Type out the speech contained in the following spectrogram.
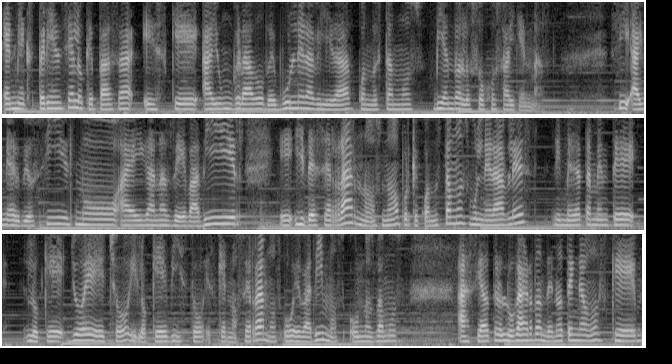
En mi experiencia lo que pasa es que hay un grado de vulnerabilidad cuando estamos viendo a los ojos a alguien más. Sí, hay nerviosismo, hay ganas de evadir eh, y de cerrarnos, ¿no? Porque cuando estamos vulnerables, inmediatamente lo que yo he hecho y lo que he visto es que nos cerramos o evadimos o nos vamos hacia otro lugar donde no tengamos que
